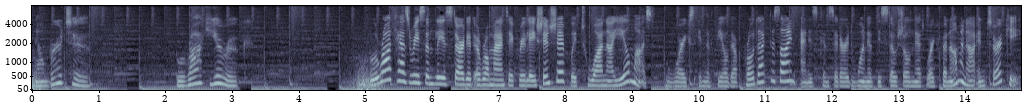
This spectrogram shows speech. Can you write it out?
Number 2 Burak Yörük Burak has recently started a romantic relationship with Tuana Yilmaz, who works in the field of product design and is considered one of the social network phenomena in Turkey.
